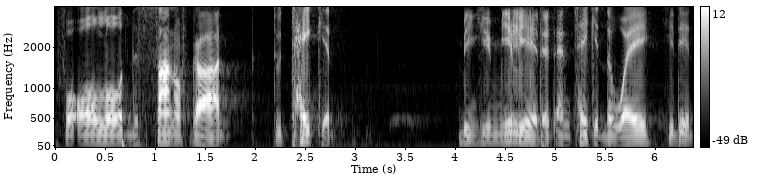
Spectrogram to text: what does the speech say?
for our Lord, the Son of God, to take it, being humiliated, and take it the way he did.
